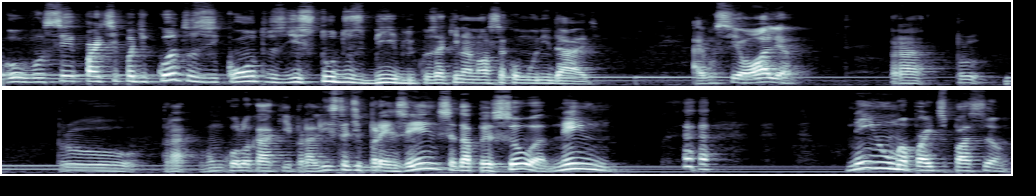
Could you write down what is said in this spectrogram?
ou você participa de quantos encontros de estudos bíblicos aqui na nossa comunidade? Aí você olha para pra, vamos colocar aqui para a lista de presença da pessoa, nenhum. Nenhuma participação.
